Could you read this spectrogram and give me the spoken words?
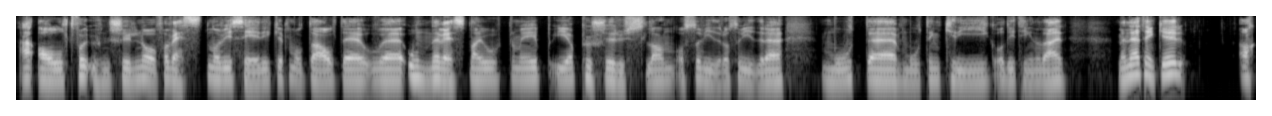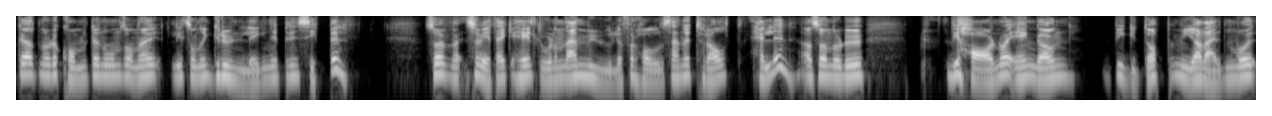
er altfor unnskyldende overfor Vesten, og vi ser ikke på en måte alt det eh, onde Vesten har gjort i, i å pushe Russland osv. osv. Mot, eh, mot en krig og de tingene der. Men jeg tenker, akkurat når det kommer til noen sånne litt sånne grunnleggende prinsipper, så, så vet jeg ikke helt hvordan det er mulig å forholde seg nøytralt heller. Altså når du vi har nå en gang bygd opp mye av verden vår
